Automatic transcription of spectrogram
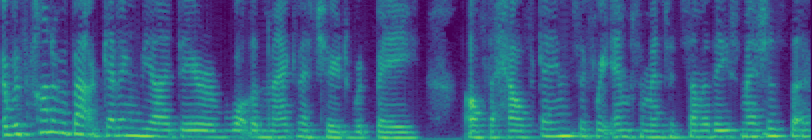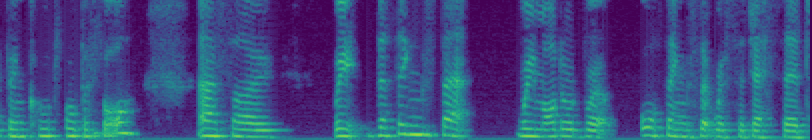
it was kind of about getting the idea of what the magnitude would be of the health gains if we implemented some of these measures that have been called for before. Uh, so we the things that we modelled were all things that were suggested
